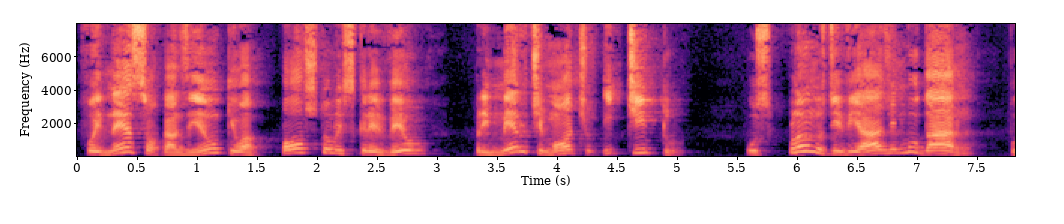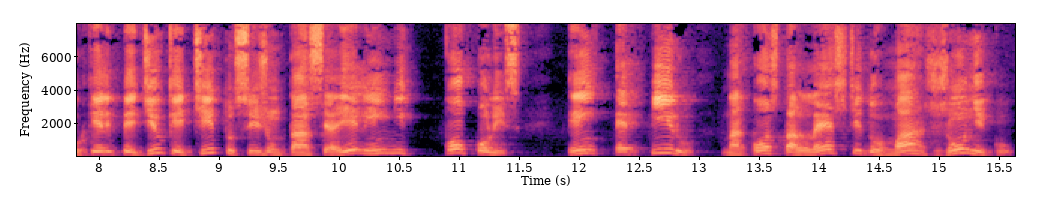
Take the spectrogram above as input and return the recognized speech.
Foi nessa ocasião que o apóstolo escreveu 1 Timóteo e Tito. Os planos de viagem mudaram, porque ele pediu que Tito se juntasse a ele em Nicópolis, em Epiro, na costa leste do mar Jônico.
